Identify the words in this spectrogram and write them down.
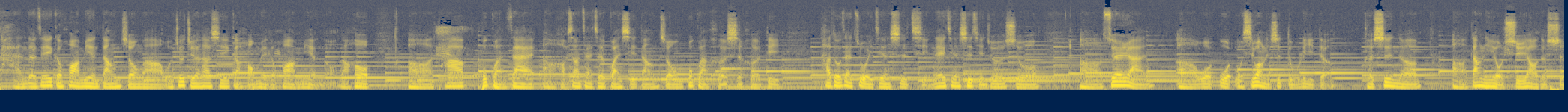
谈的这一个画面当中啊，我就觉得那是一个好美的画面哦。然后啊，他不管在啊，好像在这个关系当中，不管何时何地，他都在做一件事情。那一件事情就是说，啊，虽然啊，我我我希望你是独立的，可是呢，啊，当你有需要的时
